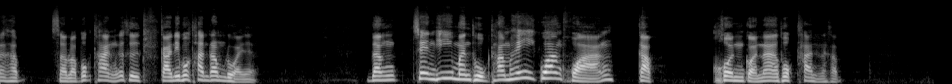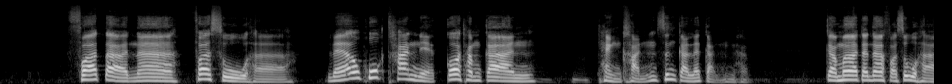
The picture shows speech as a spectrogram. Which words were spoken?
นะครับสำหรับพวกท่านก็คือการที่พวกท่านร่ำรวยเนี่ยดังเช่นที่มันถูกทำให้กว้างขวาง คนก่อนหน้าพวกท่านนะครับฟาตานาฟาซูฮาแล้วพวกท่านเนี่ยก็ทำการแข่งขันซึ่งกันและกันนะครับกามาตานาฟาซูฮา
